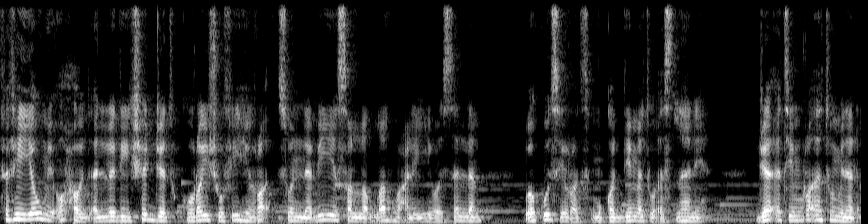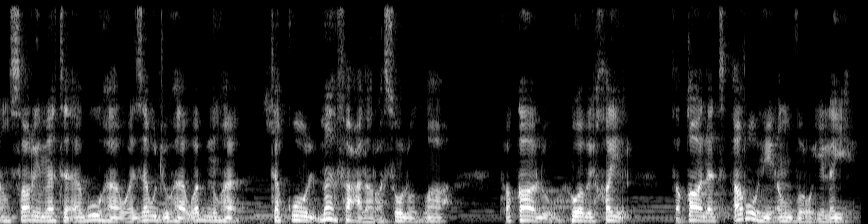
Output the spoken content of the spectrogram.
ففي يوم أحد الذي شجت قريش فيه رأس النبي صلى الله عليه وسلم وكسرت مقدمة أسنانه. جاءت امرأة من الأنصار مات أبوها وزوجها وابنها تقول ما فعل رسول الله؟ فقالوا هو بخير. فقالت أروني أنظر إليه.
